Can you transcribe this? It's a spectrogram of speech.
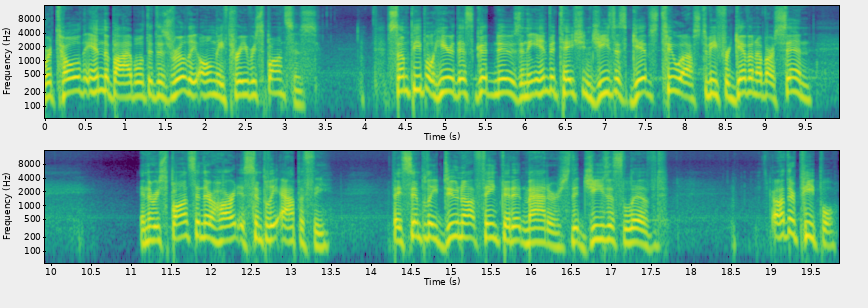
we're told in the Bible that there's really only three responses. Some people hear this good news and the invitation Jesus gives to us to be forgiven of our sin. And the response in their heart is simply apathy. They simply do not think that it matters that Jesus lived. Other people,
